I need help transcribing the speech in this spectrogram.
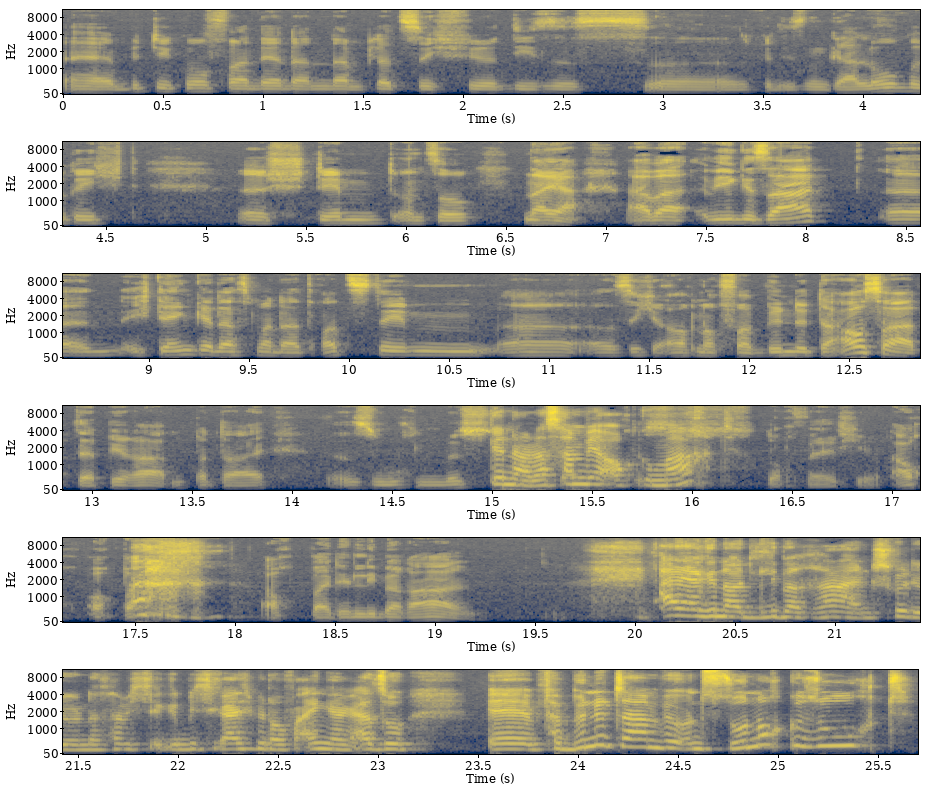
der Herr Bütikofer, der dann, dann plötzlich für, dieses, äh, für diesen Gallo-Bericht äh, stimmt und so. Naja, aber wie gesagt, äh, ich denke, dass man da trotzdem äh, sich auch noch Verbündete außerhalb der Piratenpartei äh, suchen müsste. Genau, das haben wir auch gemacht. Doch welche, auch, auch, bei, auch bei den Liberalen. Ah ja, genau, die Liberalen, Entschuldigung, das habe ich, bin ich gar nicht mehr drauf eingegangen. Also äh, Verbündete haben wir uns so noch gesucht,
